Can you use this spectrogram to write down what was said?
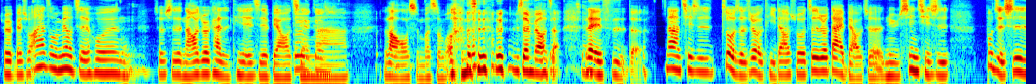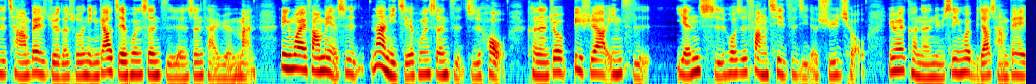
就会被说啊，怎么没有结婚？就是然后就开始贴一些标签啊，老什么什么，先不要讲。类似的。那其实作者就有提到说，这就代表着女性其实不只是常常被觉得说你应该要结婚生子，人生才圆满。另外一方面也是，那你结婚生子之后，可能就必须要因此。延迟或是放弃自己的需求，因为可能女性会比较常被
